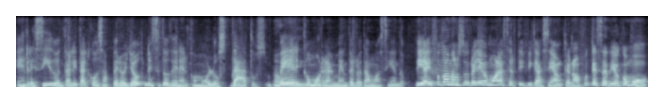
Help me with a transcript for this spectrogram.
en residuos, en tal y tal cosa, pero yo necesito tener como los datos, ver cómo realmente lo estamos haciendo. Y ahí fue cuando nosotros llegamos a la certificación, que no fue que se dio como,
